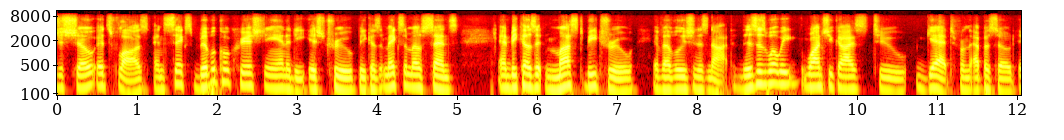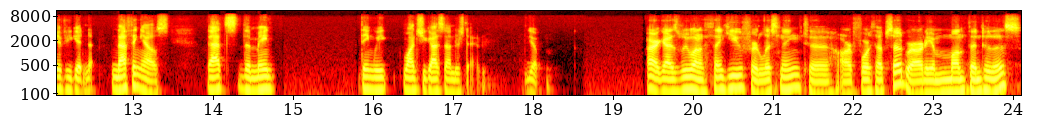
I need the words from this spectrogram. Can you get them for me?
just show its flaws. And six, biblical Christianity is true because it makes the most sense and because it must be true if evolution is not. This is what we want you guys to get from the episode if you get nothing else. That's the main thing we want you guys to understand. Yep. All right, guys, we want to thank you for listening to our fourth episode. We're already a month into this,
